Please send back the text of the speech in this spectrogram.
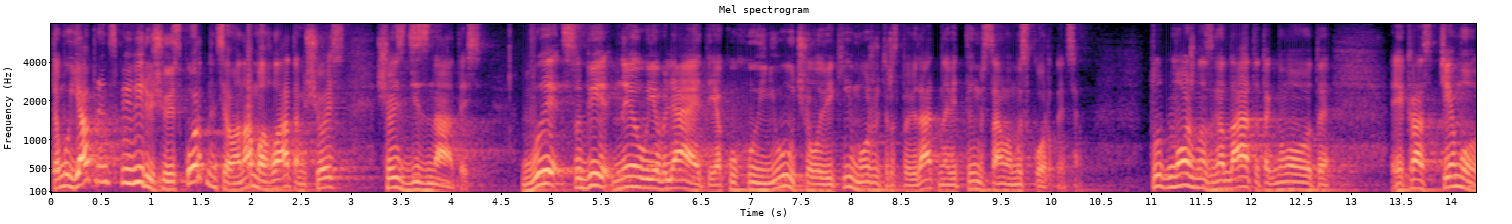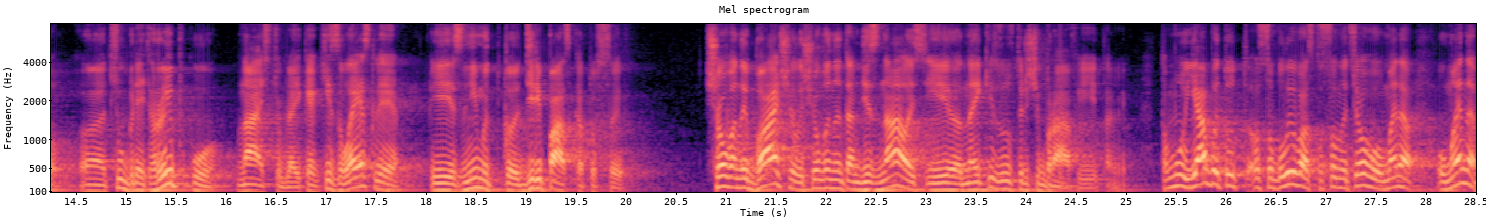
Тому я, в принципі, вірю, що ескортниця вона могла там щось, щось дізнатись. Ви собі не уявляєте, яку хуйню чоловіки можуть розповідати навіть тим самим ескортницям. Тут можна згадати, так би мовити, якраз тему е, цю, блядь, рибку Настю, блядь, які з Леслі і з ними Діріпаска тусив. Що вони бачили, що вони там дізнались, і на які зустрічі брав її там. Тому я би тут особливо стосовно цього, у мене у мене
